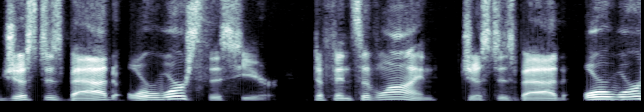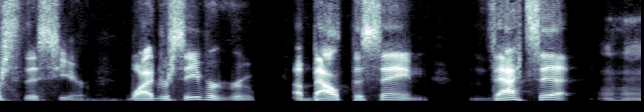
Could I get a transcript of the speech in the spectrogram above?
just as bad or worse this year. Defensive line just as bad or worse this year. Wide receiver group about the same. That's it mm-hmm.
